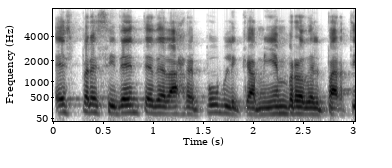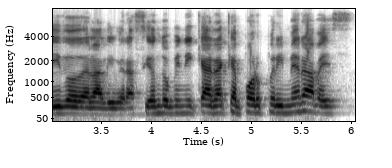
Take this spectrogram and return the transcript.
expresidente de la República, miembro del Partido de la Liberación Dominicana, que por primera vez,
